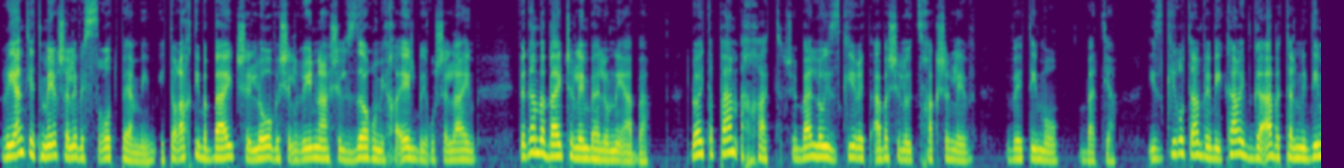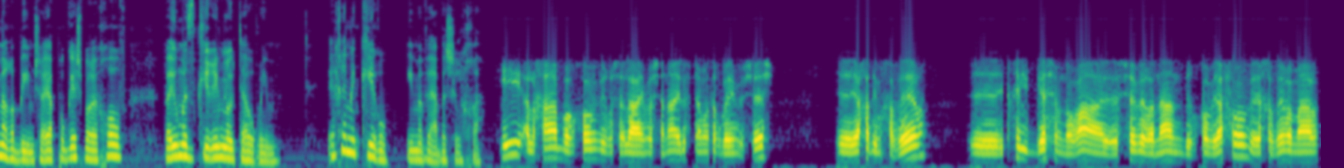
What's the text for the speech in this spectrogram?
ראיינתי את מאיר שלו עשרות פעמים. התארחתי בבית שלו ושל רינה, של זוהר ומיכאל בירושלים, וגם בבית שלהם באלוני אבא. לא הייתה פעם אחת שבה לא הזכיר את אבא שלו, יצחק שלו, ואת אמו, בתיה. הזכיר אותם ובעיקר התגאה בתלמידים הרבים שהיה פוגש ברחוב, והיו מזכירים לו את ההורים. איך הם הכירו, אמא ואבא שלך? היא הלכה ברחוב בירושלים בשנה 1946, אה, יחד עם חבר. אה, התחיל גשם נורא, שבר ענן ברחוב יפו, וחבר אמר,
